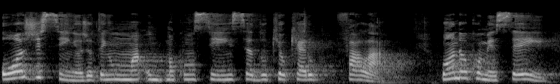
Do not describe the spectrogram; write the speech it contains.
Hoje, sim, hoje eu tenho uma, uma consciência do que eu quero falar. Quando eu comecei,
